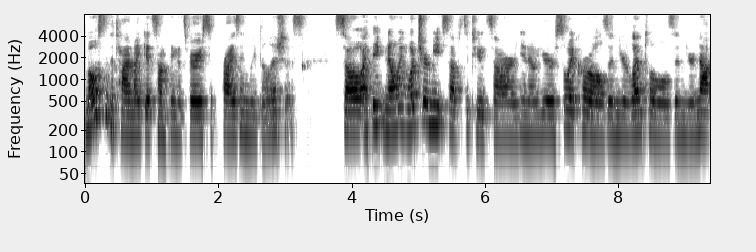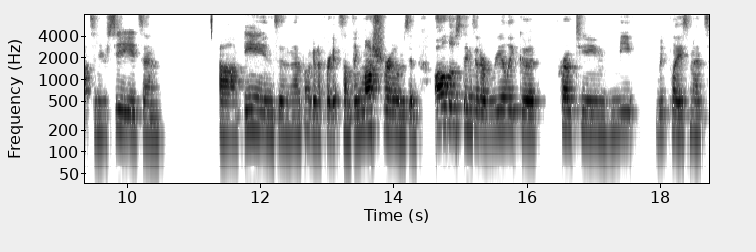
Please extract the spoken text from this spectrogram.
most of the time I get something that's very surprisingly delicious. So I think knowing what your meat substitutes are, you know, your soy curls and your lentils and your nuts and your seeds and uh, beans, and I'm probably going to forget something, mushrooms and all those things that are really good protein meat replacements.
